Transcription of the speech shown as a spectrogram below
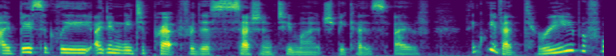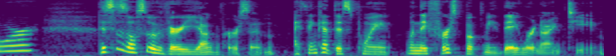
I basically I didn't need to prep for this session too much because I've I think we've had three before. this is also a very young person. I think at this point, when they first booked me, they were 19,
